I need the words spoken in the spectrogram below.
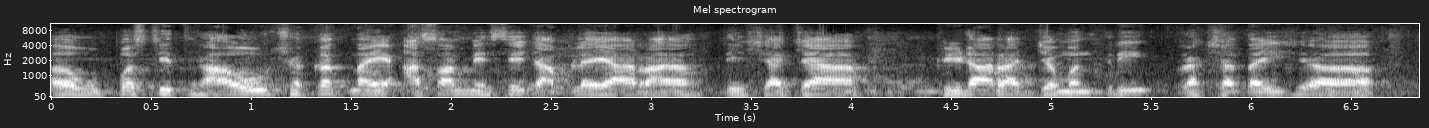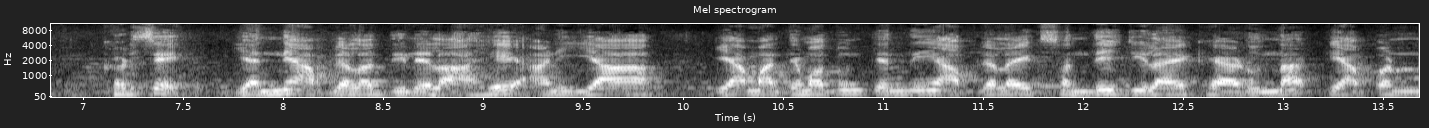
उपस्थित राहू शकत नाही असा मेसेज आपल्या या रा देशाच्या क्रीडा राज्यमंत्री रक्षाताई खडसे यांनी आपल्याला दिलेला आहे आणि या या माध्यमातून त्यांनी आपल्याला एक संदेश दिला आहे खेळाडूंना की आपण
